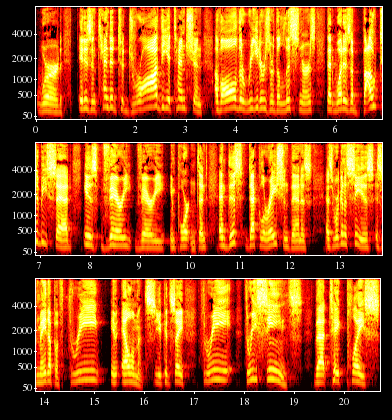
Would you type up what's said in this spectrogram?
word. It is intended to draw the attention of all the readers or the listeners that what is about to be said is very, very important. And, and this declaration, then, is, as we're going to see, is, is made up of three elements. You could say three, three scenes that take place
